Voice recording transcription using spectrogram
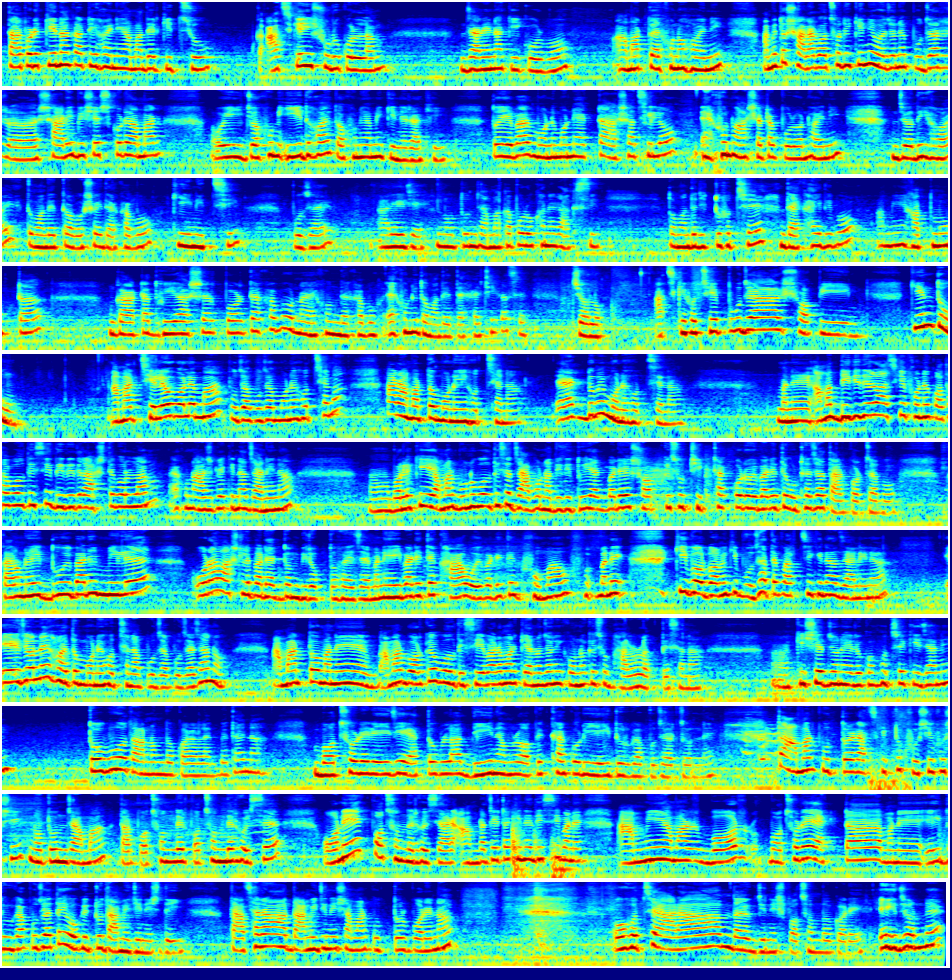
তারপরে কেনাকাটি হয়নি আমাদের কিচ্ছু। আজকেই শুরু করলাম। জানি না কি করব। আমার তো এখনও হয়নি। আমি তো সারা বছরই কিনি, ওই জন্য পূজার শাড়ি বিশেষ করে আমার ওই যখন ঈদ হয় তখনই আমি কিনে রাখি। তো এবার মনে মনে একটা আশা ছিল এখনও আশাটা পূরণ হয়নি। যদি হয়, তোমাদের তো অবশ্যই দেখাবো কী নিচ্ছি পূজায়। আর এই যে নতুন জামা কাপড় ওখানে রাখছি, তোমাদের একটু হচ্ছে দেখাই দিব। আমি হাত মুখটা, গাটা ধুয়ে আসার পর দেখাবো না এখন দেখাবো? এখনই তোমাদের দেখাই, ঠিক আছে? চলো। আজকে হচ্ছে পূজার শপিং কিন্তু আমার ছেলেও বলে, মা, পূজা পূজা মনে হচ্ছে না? আর আমার তো মনেই হচ্ছে না। একদমই মনে হচ্ছে না। মানে আমার দিদিদেরও আজকে ফোনে কথা বলতেছি, দিদিদের আসতে বললাম, এখন আসবে কিনা জানি না। বলে কি, আমার বোনু বলতেছে, যাব না, দিদি, তুই একবারে সব কিছু ঠিকঠাক করে ওই বাড়িতে উঠে যা, তারপর যাব। কারণ এই দুই বাড়ি মিলে ওরাও আসলে পারে একদম বিরক্ত হয়ে যায়। মানে এই বাড়িতে খাও, ওই বাড়িতে ঘুমাও মানে কি বলব, আমি কি বুঝাতে পারছি কি না জানি না। এই জন্যই হয়তো মনে হচ্ছে না পূজা পূজা, জানো? আমার তো মানে আমার বরকেও বলতেছি, এবার আমার কেন জানি কোনো কিছু ভালো লাগতেছে না। কিসের জন্য এরকম হচ্ছে কি জানি? তবুও তো আনন্দ করা লাগবে, তাই না? বছরের এই যে এতগুলা দিন আমরা অপেক্ষা করি এই দুর্গাপূজার জন্যে। তো আমার পুত্রের আজকে একটু খুশি খুশি, নতুন জামা, তার পছন্দের পছন্দের হয়েছে অনেক পছন্দের হয়েছে আর আমরা যেটা কিনে দিছি মানে আমি আমার বর বছরে একটা মানে এই দুর্গাপূজাতেই ওকে একটু দামি জিনিস দিই। তাছাড়া দামি জিনিস আমার পুত্তর পরে না। ও হচ্ছে আরামদায়ক জিনিস পছন্দ করে। এই জন্যে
